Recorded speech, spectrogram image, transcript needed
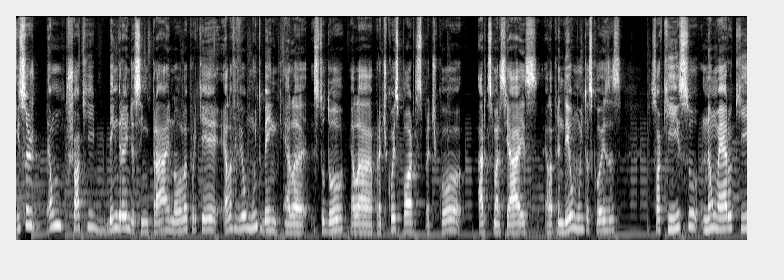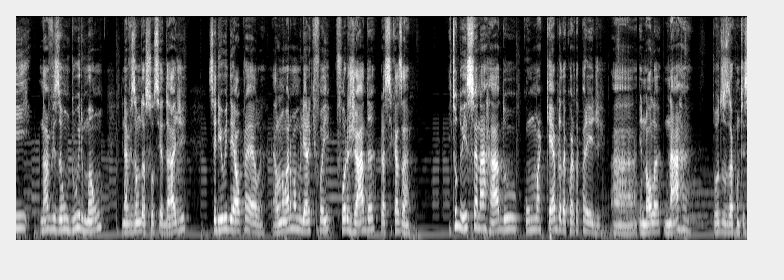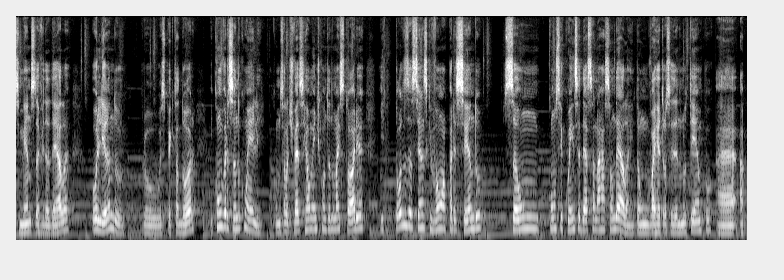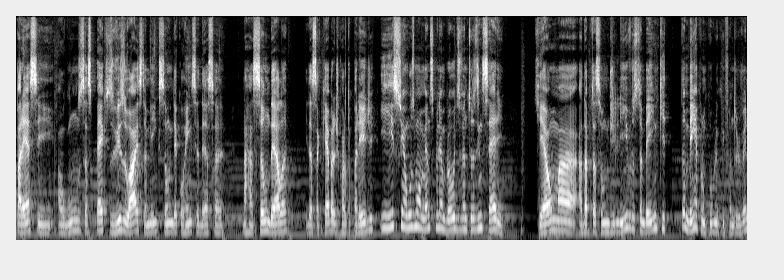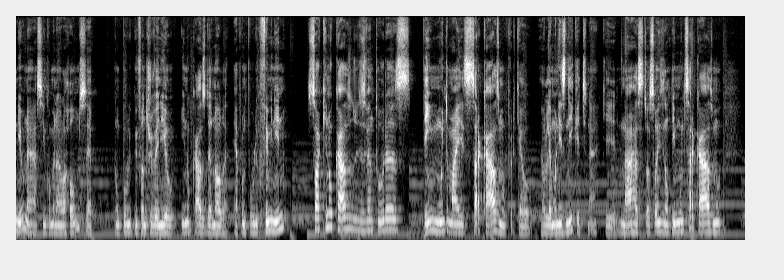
Isso é um choque bem grande assim para Enola porque ela viveu muito bem, ela estudou, ela praticou esportes, praticou artes marciais, ela aprendeu muitas coisas. Só que isso não era o que na visão do irmão e na visão da sociedade seria o ideal para ela. Ela não era uma mulher que foi forjada para se casar. E tudo isso é narrado com uma quebra da quarta parede. A Enola narra todos os acontecimentos da vida dela, olhando pro espectador e conversando com ele, como se ela estivesse realmente contando uma história e todas as cenas que vão aparecendo são consequência dessa narração dela. Então vai retrocedendo no tempo, uh, aparecem alguns aspectos visuais também que são em decorrência dessa narração dela e dessa quebra de quarta parede, e isso em alguns momentos me lembrou Desventuras em Série, que é uma adaptação de livros também que também é para um público infanto-juvenil, né? Assim como Enola Holmes é para um público infanto-juvenil e no caso da Enola é para um público feminino. Só que no caso do Desventuras tem muito mais sarcasmo, porque é o, é o Lemony Snicket, né? Que narra situações e não tem muito sarcasmo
